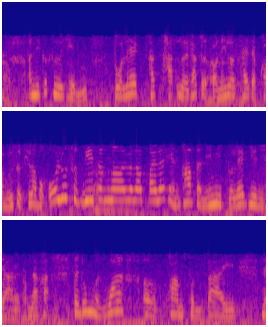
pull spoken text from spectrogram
ครับอันนี้ก็คือเห็นตัวเลขชัดๆเลย ถ้าเกิดใช่ตอนนี้เราใช้แต่ความรู้สึกที่เราบอกโอ้ยรู้สึกดีจังเลยเวลาไปแล้วเห็นภาพแต่นี้มีตัวเลขยืนยันใช่ครับนะคะ ผม แต่ดูเหมือนว่าเอ่อความสนใจใน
